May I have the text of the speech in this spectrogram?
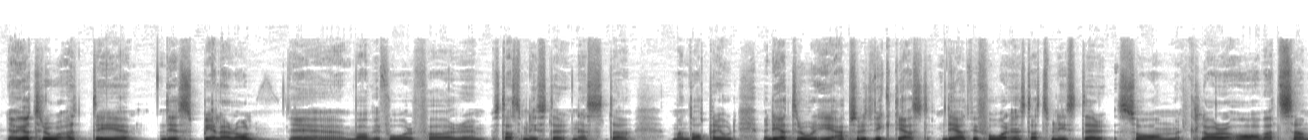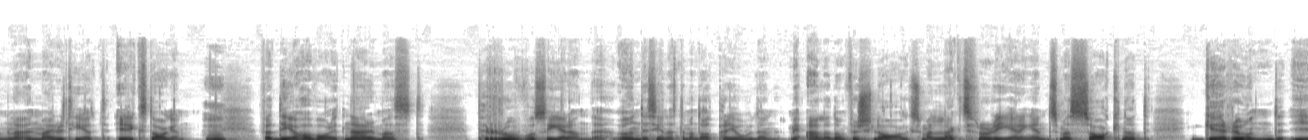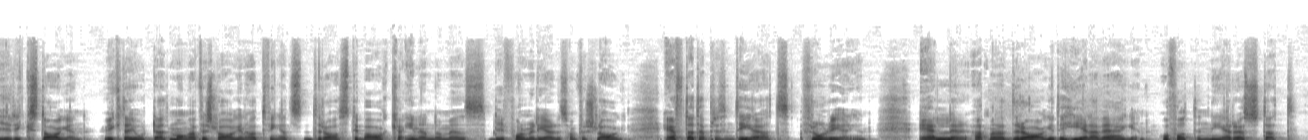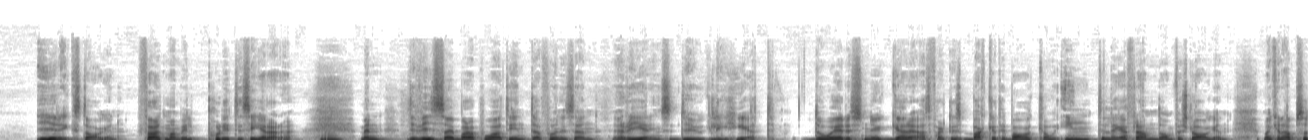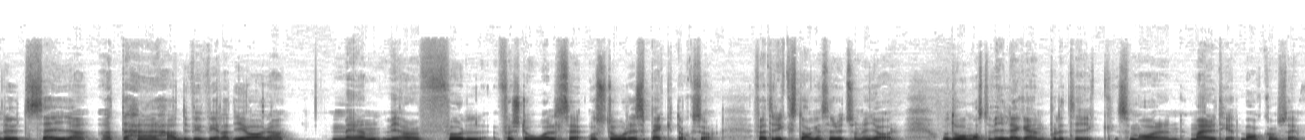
Ja, jag tror att det, det spelar roll eh, vad vi får för eh, statsminister nästa mandatperiod. Men det jag tror är absolut viktigast. Det är att vi får en statsminister som klarar av att samla en majoritet i riksdagen. Mm. För att det har varit närmast provocerande under senaste mandatperioden med alla de förslag som har lagts från regeringen som har saknat grund i riksdagen, vilket har gjort att många förslagen har tvingats dras tillbaka innan de ens blir formulerade som förslag efter att ha presenterats från regeringen eller att man har dragit det hela vägen och fått det nerröstat i riksdagen för att man vill politisera det. Mm. Men det visar ju bara på att det inte har funnits en, en regeringsduglighet då är det snyggare att faktiskt backa tillbaka och inte lägga fram de förslagen. Man kan absolut säga att det här hade vi velat göra. Men vi har en full förståelse och stor respekt också för att riksdagen ser ut som den gör. Och då måste vi lägga en politik som har en majoritet bakom sig.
